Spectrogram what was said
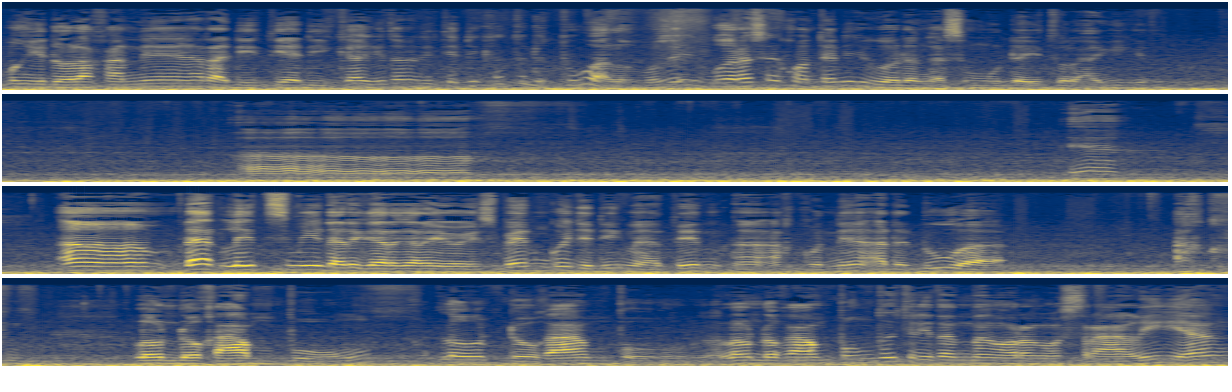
mengidolakannya Raditya Dika gitu. Raditya Dika tuh udah tua loh. Maksudnya gue rasa kontennya juga udah nggak semudah itu lagi gitu. Uh, ya. Yeah. um, that leads me dari gara-gara Yois Band gue jadi ngeliatin uh, akunnya ada dua. Akun Londo Kampung Londo Kampung. Londo Kampung tuh cerita tentang orang Australia yang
